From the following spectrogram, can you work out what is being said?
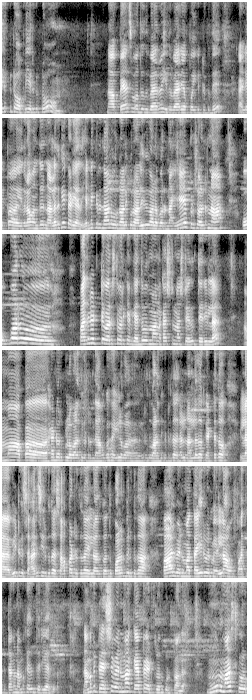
இருக்கட்டும் அப்படியே இருக்கட்டும். நான் பேச வந்தது வேறு இது வேறையாக போய்கிட்டு இருக்குது. கண்டிப்பாக இதெல்லாம் வந்து நல்லதுக்கே கிடையாது. என்னைக்கு இருந்தாலும் ஒரு நாளைக்கு ஒரு அழிவு காலம் வரும். நான் ஏன் இப்படி சொல்கிறேன்னா ஒவ்வொரு பதினெட்டு வருஷத்து வரைக்கும் எனக்கு எந்த விதமான கஷ்டம் நஷ்டம் எதுவும் தெரியல. அம்மா அப்பா ஹேண்ட் ஒர்க்குள்ளே வளர்ந்துக்கிட்டு இருந்தேன் அவங்க கையில் வ இருந்து வளர்ந்துக்கிட்டு இருந்தேன் அதனால் நல்லதோ கெட்டதோ இல்லை வீட்டுக்கு அரிசி இருக்குதா சாப்பாடு இருக்குதா இல்லை அதுக்கு வந்து குழம்பு இருக்குதா பால் வேணுமா தயிர் வேணுமா எல்லாம் அவங்க பார்த்துக்கிட்டாங்க நமக்கு எதுவும் தெரியாது. நமக்கு ட்ரெஸ்ஸு வேணுமா கேப்பே எடுத்துகிட்டு வந்து கொடுப்பாங்க. மூணு மாதத்துக்கு ஒரு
